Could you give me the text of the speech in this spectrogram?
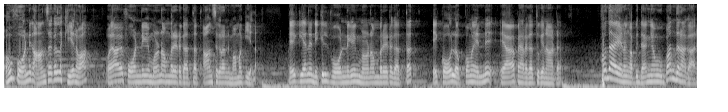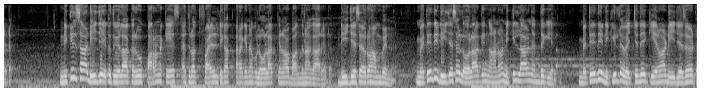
ඔහු ෆෝන් එක ආන්සර් කරලා කියනවා ඔයා ඔය ෆෝන් එකේ මොන නම්බරයට ගත්තත් ආන්සර් කරන්නේ මම කියලා. ඒ කියන්නේ නිකිල් ෆෝන් එකෙන් මොනම්බරයට ගත්තත් ඒ කෝල් ඔක්කොම එන්නේ එයා පැහැරගත්තු කෙනාට හොඳ එනම් අපි දැන් යමු බන්ධනාකාරයට නිකිල්සා ඩීජ එකතු වෙලා කරු පරණ කේස් ඇතුළත් ෆයිල් ටිකක් අරගෙන ලෝලක් කෙනවා බන්ධනාකාරයට ඩීජේසවරු හම්බෙන්න මෙතේදි ඩීජෙස ලෝලාගෙන් අහනවා නිකිල්ලාව නැද්ද කියලා. මෙතේදී නිකිල්ට වෙච්චදේ කියනවා ඩීජෙසට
